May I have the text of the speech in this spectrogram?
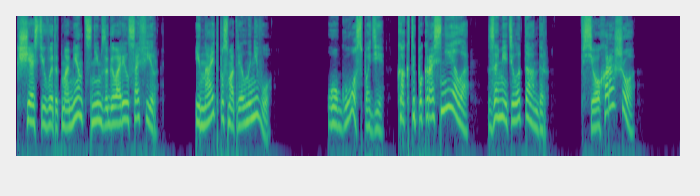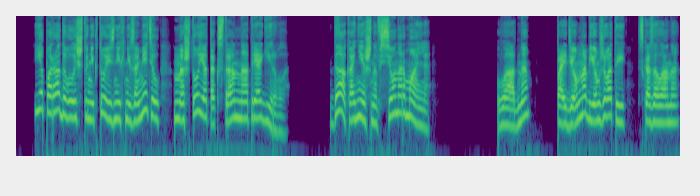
К счастью, в этот момент с ним заговорил Сафир, и Найт посмотрел на него. «О, Господи, как ты покраснела!» — заметила Тандер. «Все хорошо». Я порадовалась, что никто из них не заметил, на что я так странно отреагировала. «Да, конечно, все нормально». «Ладно, пойдем набьем животы», сказала она.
